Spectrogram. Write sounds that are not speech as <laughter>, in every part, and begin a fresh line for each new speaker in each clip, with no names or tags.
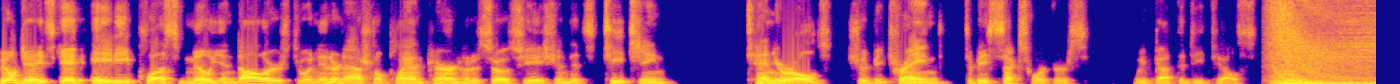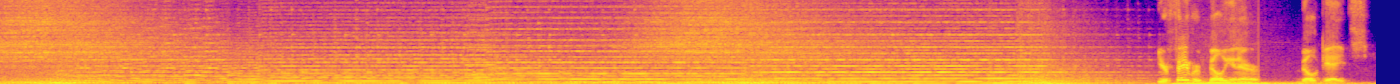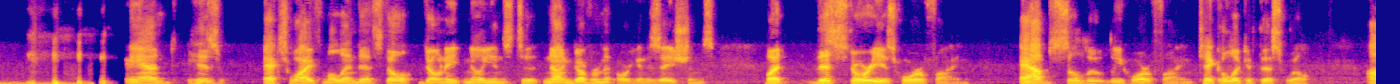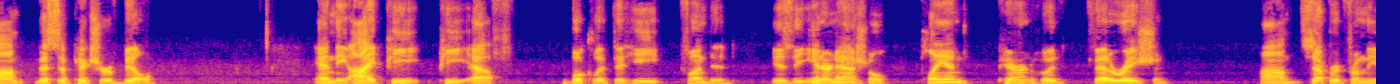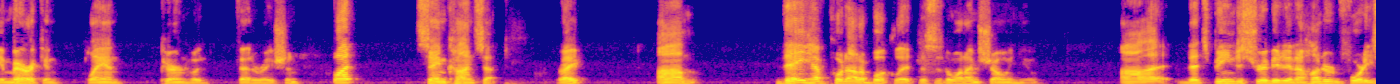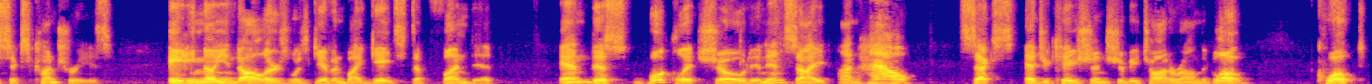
Bill Gates gave 80 plus million dollars to an international Planned Parenthood Association that's teaching 10 year olds should be trained to be sex workers. We've got the details. Your favorite billionaire, Bill Gates, <laughs> and his ex-wife Melinda still donate millions to non-government organizations. But this story is horrifying, absolutely horrifying. Take a look at this, Will. Um, this is a picture of Bill and the IPPF booklet that he funded is the International Planned Parenthood Federation, um, separate from the American Planned Parenthood Federation, but same concept, right? Um, they have put out a booklet. This is the one I'm showing you. Uh, that's being distributed in 146 countries. $80 million was given by Gates to fund it. And this booklet showed an insight on how sex education should be taught around the globe. Quote,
